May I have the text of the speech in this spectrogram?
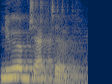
New objective.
